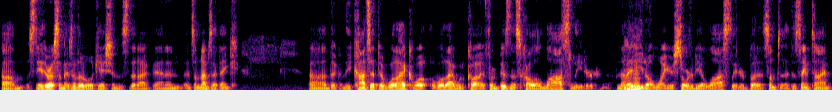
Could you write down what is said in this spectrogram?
um, neither are some of these other locations that I've been, and and sometimes I think uh, the the concept of what I call what I would call from business call a loss leader. Now, maybe Mhm. you don't want your store to be a loss leader, but at some at the same time,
